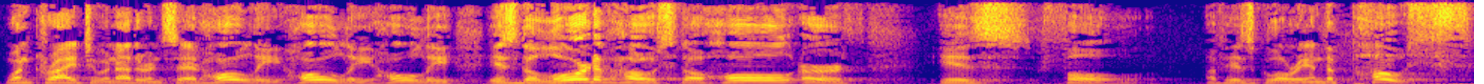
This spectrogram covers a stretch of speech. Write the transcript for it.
One cried to another and said, Holy, holy, holy is the Lord of hosts. The whole earth is full of his glory. And the posts,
